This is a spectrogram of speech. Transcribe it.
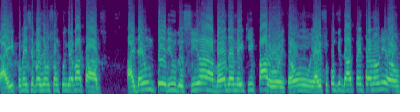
Aí comecei a fazer um som com Engravatados. Aí daí um período assim a banda meio que parou. Então, e aí eu fui convidado para entrar na União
